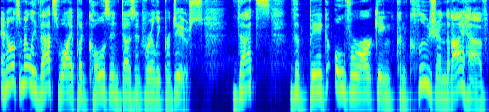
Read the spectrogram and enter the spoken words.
And ultimately, that's why Podkolzin doesn't really produce. That's the big overarching conclusion that I have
